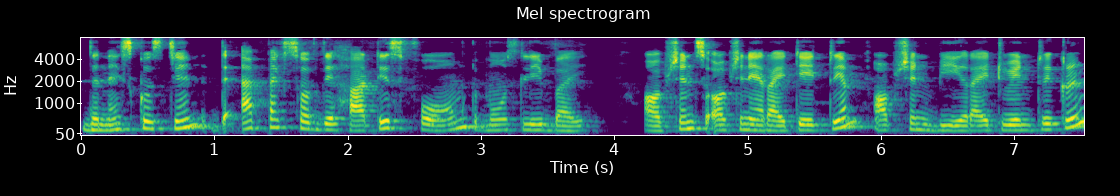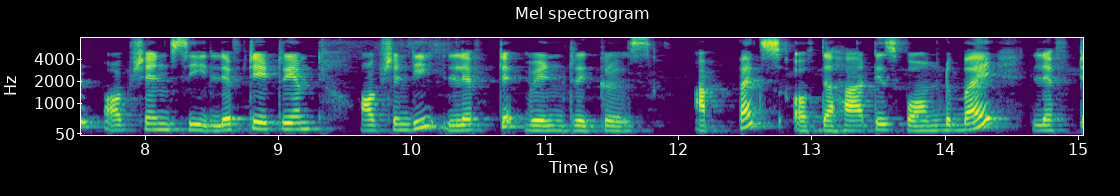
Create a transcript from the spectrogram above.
The next question the apex of the heart is formed mostly by Options Option A right atrium, Option B right ventricle, Option C left atrium, Option D left ventricles. Apex of the heart is formed by left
